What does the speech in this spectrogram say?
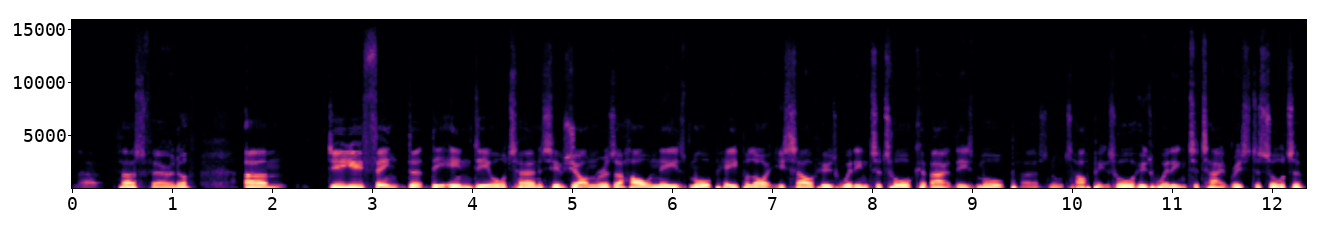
no, that's fair enough. Um, do you think that the indie alternative genre as a whole needs more people like yourself who's willing to talk about these more personal topics or who's willing to take risks to sort of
